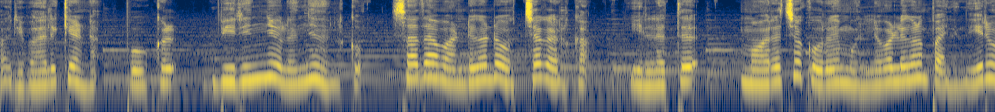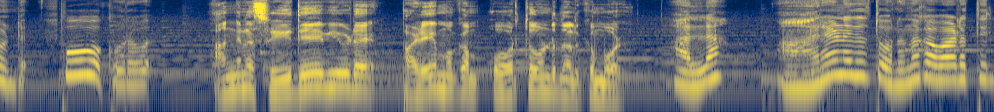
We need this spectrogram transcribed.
പരിപാലിക്കേണ്ട. പൂക്കൾ വിരിഞ്ഞുലഞ്ഞു നിൽക്കും. സദാ വണ്ടുകളുടെ ഒച്ച കേൾക്കാം. ഇല്ലത്ത് മൊരച്ച കുറേ മുല്ലവള്ളികളും പനിനീരുമുണ്ട്. പൂവ് കുറവ്. അങ്ങനെ ശ്രീദേവിയുടെ പഴയ മുഖം ഓർത്തുകൊണ്ട് നിൽക്കുമ്പോൾ അല്ല ആരാണിത് തുറന്ന കവാടത്തിൽ?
